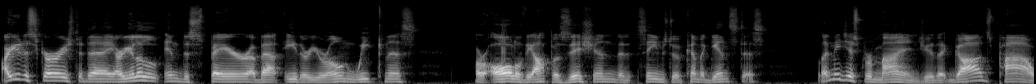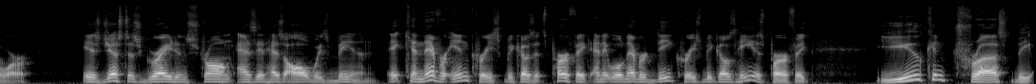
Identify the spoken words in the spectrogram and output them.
Are you discouraged today? Are you a little in despair about either your own weakness or all of the opposition that seems to have come against us? Let me just remind you that God's power is just as great and strong as it has always been. It can never increase because it's perfect, and it will never decrease because He is perfect. You can trust the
